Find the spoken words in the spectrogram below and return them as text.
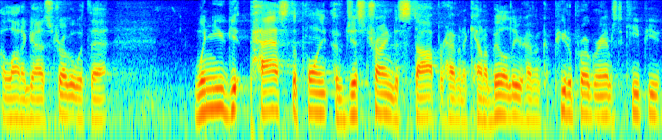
a lot of guys struggle with that when you get past the point of just trying to stop or having accountability or having computer programs to keep you,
